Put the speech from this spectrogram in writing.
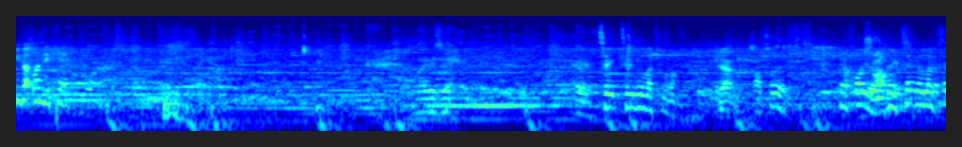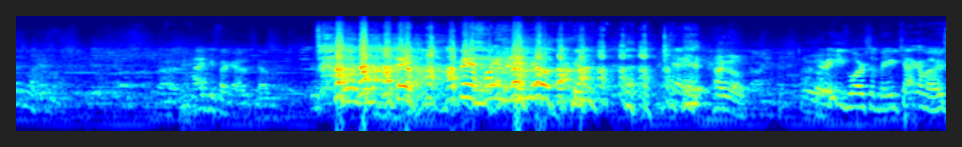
You got one, Nikki. Where is it? Take, take the left one. Yeah. Oh, you. Take the left, take the left one. Uh, How do you think I was having? Oh, no, no, I bet, I bet if I were in middle Batman. Hang on. He's worse than me. Check him out.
